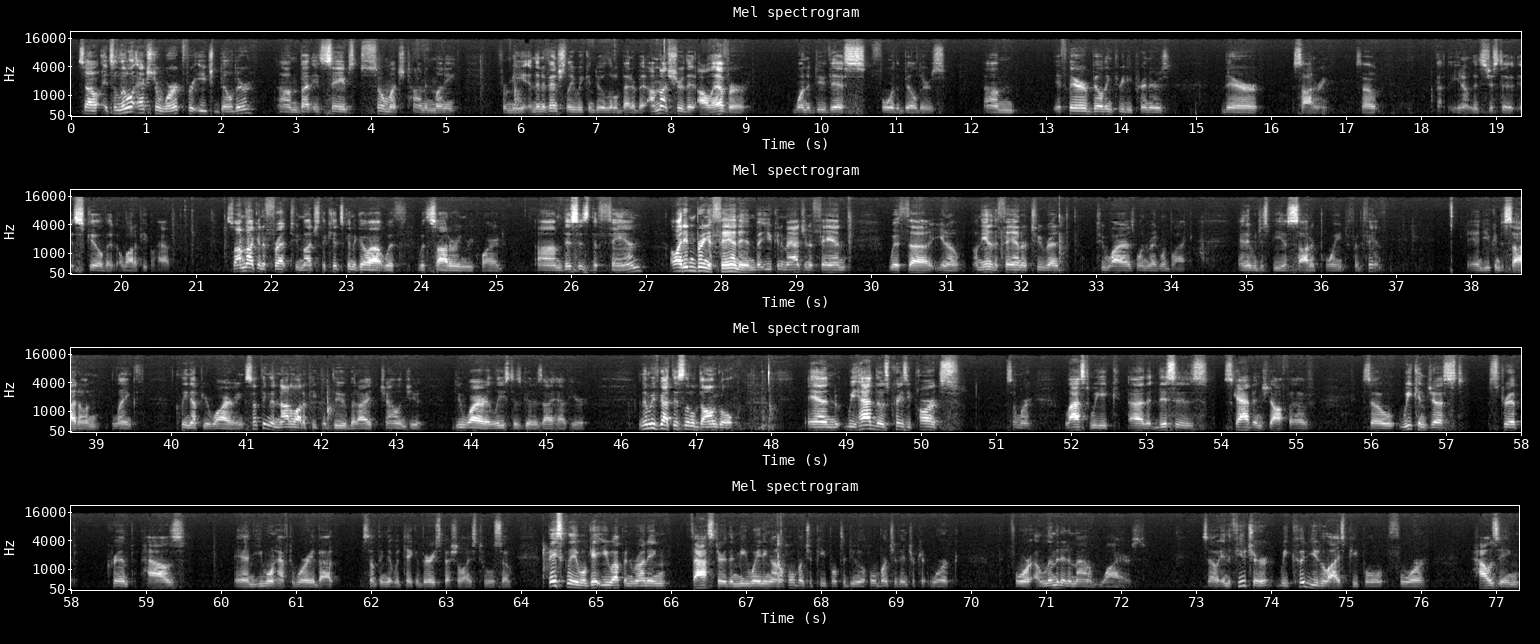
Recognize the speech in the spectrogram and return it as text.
So it's a little extra work for each builder, um, but it saves so much time and money for me. And then eventually we can do a little better, but I'm not sure that I'll ever want to do this for the builders. Um, if they're building 3D printers, they're soldering. So, uh, you know, it's just a, a skill that a lot of people have. So I'm not going to fret too much. The kit's going to go out with, with soldering required. Um, this is the fan. Oh, I didn't bring a fan in, but you can imagine a fan with, uh, you know, on the end of the fan are two red, two wires, one red, one black. And it would just be a solder point for the fan. And you can decide on length, clean up your wiring. Something that not a lot of people do, but I challenge you. Do wire at least as good as I have here. And then we've got this little dongle. And we had those crazy parts somewhere last week uh, that this is scavenged off of. So we can just strip, crimp, house, and you won't have to worry about something that would take a very specialized tool. So basically, it will get you up and running faster than me waiting on a whole bunch of people to do a whole bunch of intricate work for a limited amount of wires. So in the future, we could utilize people for housing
